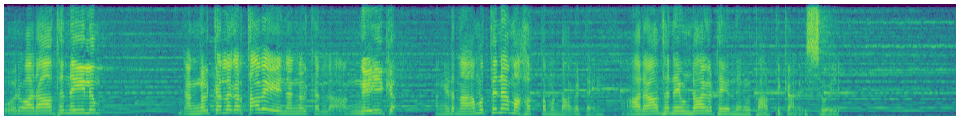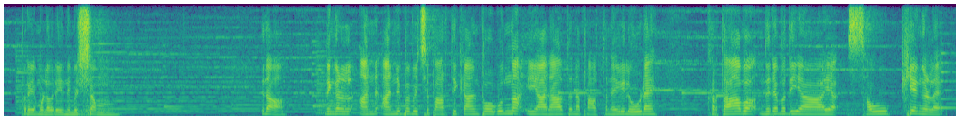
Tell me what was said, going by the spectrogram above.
ഓരോ ആരാധനയിലും ഞങ്ങൾക്കല്ല കർത്താവേ ഞങ്ങൾക്കല്ല അങ്ങേക്ക് അങ്ങയുടെ നാമത്തിന് മഹത്വം ഉണ്ടാകട്ടെ ആരാധന ഉണ്ടാകട്ടെ എന്ന് ഞങ്ങൾ പ്രാർത്ഥിക്കാൻ ഈശോയെ. പ്രിയമുള്ളവരെ ഈ നിമിഷം ഇതാ നിങ്ങൾ അനുഭവിച്ച് പ്രാർത്ഥിക്കാൻ പോകുന്ന ഈ ആരാധന പ്രാർത്ഥനയിലൂടെ കർത്താവ് നിരവധിയായ സൗഖ്യങ്ങളെ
